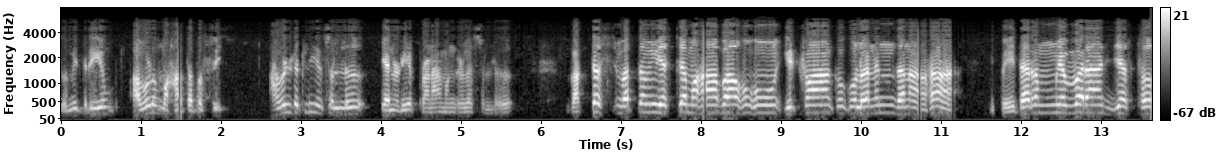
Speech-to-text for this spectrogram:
சுமித்ரையும் அவளும் மகா தபஸ்வி. அவளிடத்துலயும் சொல்லு என்னுடைய பிரணாமங்களை சொல்லு. வக்தம் யச்ச மகாபாஹு இக்ஷ்வாகுகுலநந்தனாக பிதரம் எவ்வராஜ்யஸ்தோ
